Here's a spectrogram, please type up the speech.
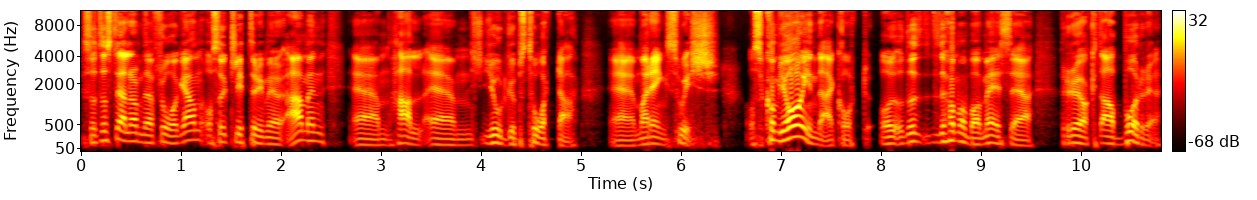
Så då ställer de den frågan och så klippte de med, ja men, eh, hall, eh, jordgubbstårta, eh, marängswish. Och så kom jag in där kort och, då, då hör man bara mig säga rökt abborre.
